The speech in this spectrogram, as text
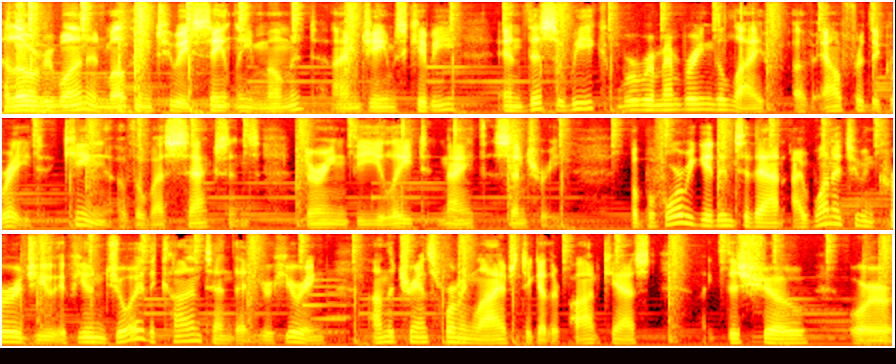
Hello, everyone, and welcome to a saintly moment. I'm James Kibbe, and this week we're remembering the life of Alfred the Great, King of the West Saxons, during the late 9th century. But before we get into that, I wanted to encourage you if you enjoy the content that you're hearing on the Transforming Lives Together podcast, like this show or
